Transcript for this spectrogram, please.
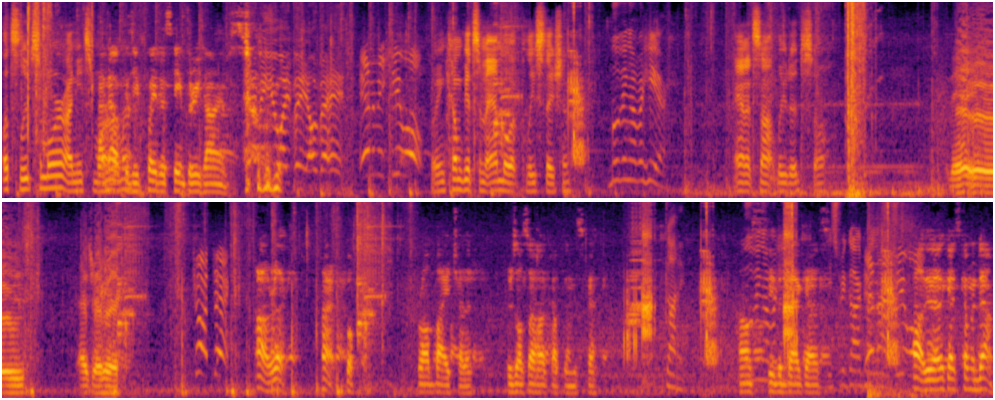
let's loot some more. I need some more I know, because you played this game three times. Enemy UAV overhead. Enemy kilo. We can come get some ammo at police station, Moving over here. and it's not looted, so. There is guys right here. Contact. oh, really? Alright, cool. We're all by each other. There's also a helicopter in the sky. Got it. I don't Moving see the here. bad guys. Disregard my Enemy last. kilo. Oh, the other guy's coming down.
